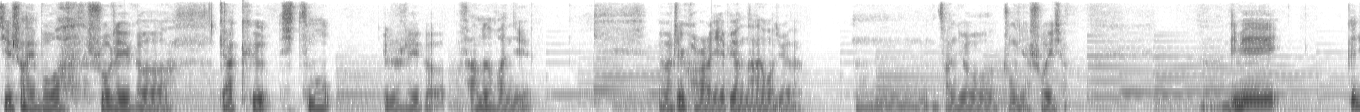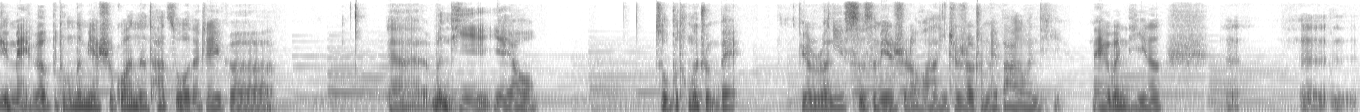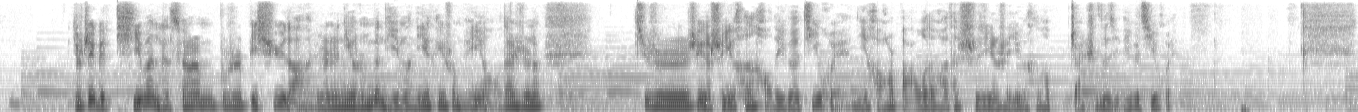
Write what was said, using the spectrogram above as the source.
接上一步啊，说这个 gaku 質問，就是这个反问环节，呃，这块儿也比较难，我觉得，嗯，咱就重点说一下，嗯，因为根据每个不同的面试官呢，他做的这个呃问题也要做不同的准备，比如说你四次面试的话，你至少准备八个问题，每个问题呢，呃呃。就这个提问呢，虽然不是必须的啊，就是你有什么问题吗？你也可以说没有。但是呢，其实这个是一个很好的一个机会，你好好把握的话，它实际上是一个很好展示自己的一个机会。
